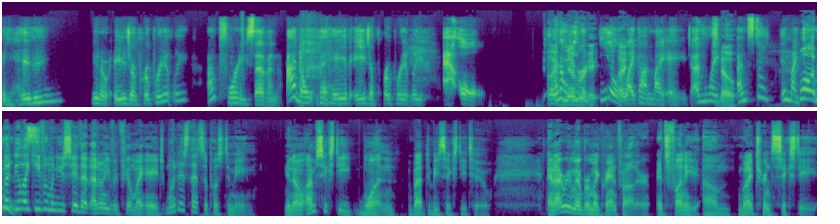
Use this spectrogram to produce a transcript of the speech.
behaving, you know, age appropriately, I'm 47. I don't behave age appropriately at all. I I've don't never. even feel I- like I'm my age. I'm like, No. I'm still in my well, 20s. but like even when you say that, I don't even feel my age. What is that supposed to mean? You know, I'm 61, about to be 62. And I remember my grandfather. It's funny. Um, when I turned 60,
